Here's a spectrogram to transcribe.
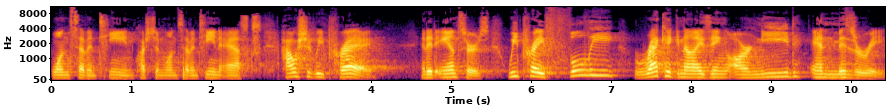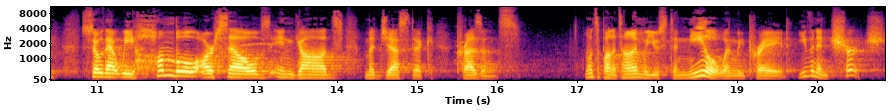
117, question 117 asks, How should we pray? And it answers, We pray fully recognizing our need and misery so that we humble ourselves in God's majestic presence. Once upon a time, we used to kneel when we prayed, even in church,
